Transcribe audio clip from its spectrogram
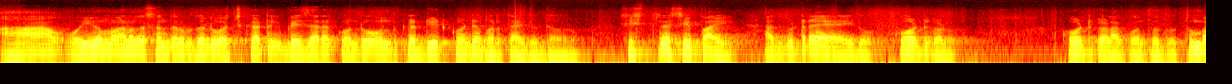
ಆ ವಯೋಮಾನದ ಸಂದರ್ಭದಲ್ಲೂ ಅಚ್ಚುಕಟ್ಟಿಗೆ ಬೇಜಾರು ಹಾಕ್ಕೊಂಡು ಒಂದು ಕಡ್ಡಿ ಇಟ್ಕೊಂಡೇ ಬರ್ತಾ ಇದ್ದಿದ್ದು ಅವರು. ಶಿಸ್ತಿನ ಸಿಪಾಯಿ. ಅದು ಬಿಟ್ಟರೆ ಇದು ಕೋಟ್ಗಳು ಕೋಟ್ಗಳು ಹಾಕುವಂಥದ್ದು. ತುಂಬ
